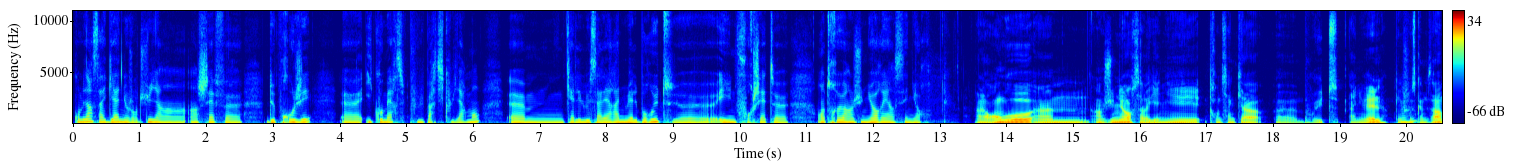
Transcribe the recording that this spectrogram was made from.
Combien ça gagne aujourd'hui un, un, chef de projet e-commerce plus particulièrement Quel est le salaire annuel brut et une fourchette entre un junior et un senior? Alors, en gros, un junior, ça va gagner 35K euh, brut annuel, quelque chose mhm. comme ça.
